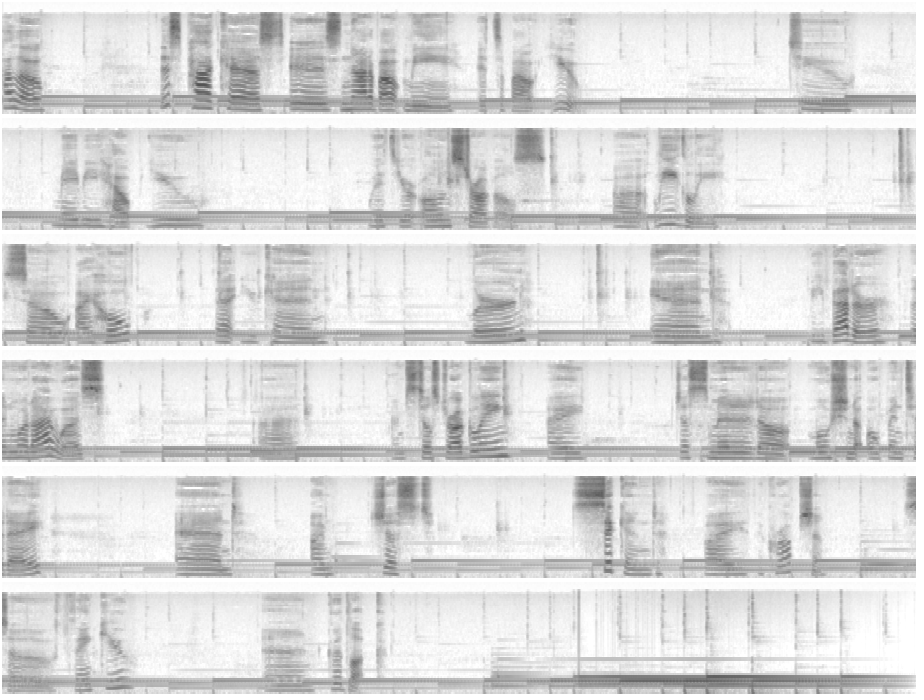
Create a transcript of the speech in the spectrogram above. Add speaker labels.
Speaker 1: Hello. This podcast is not about me, it's about you. To maybe help you with your own struggles uh, legally. So I hope that you can learn and be better than what I was. Still struggling. I just submitted a motion to open today, and I'm just sickened by the corruption. So, thank you and good luck.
